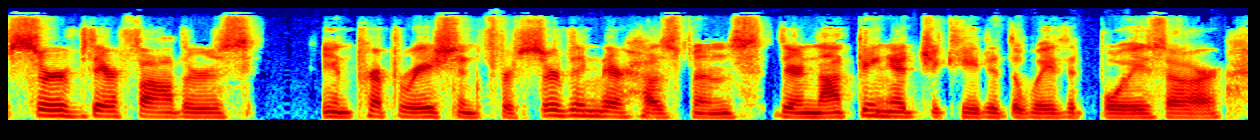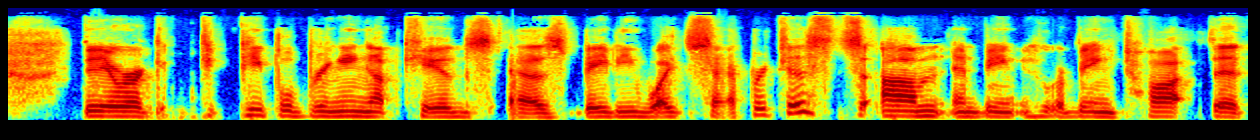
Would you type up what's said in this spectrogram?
serve their fathers in preparation for serving their husbands. They're not being educated the way that boys are. There are p- people bringing up kids as baby white separatists um, and being who are being taught that.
